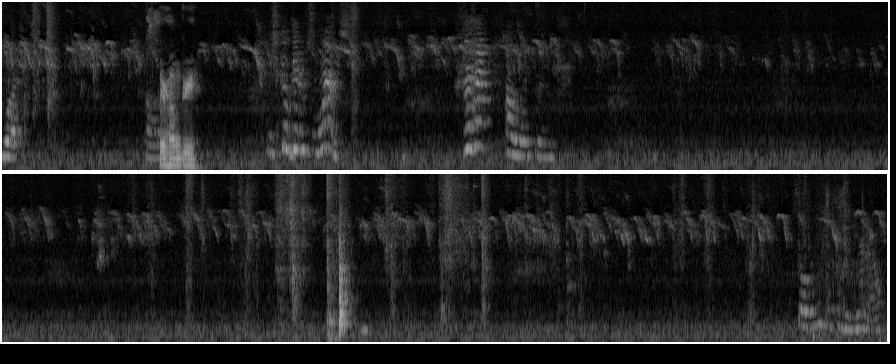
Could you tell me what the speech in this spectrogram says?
what? They're uh, hungry. Let's go get them some worms. I like them. So let me going to get some now.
